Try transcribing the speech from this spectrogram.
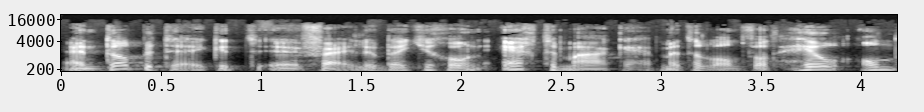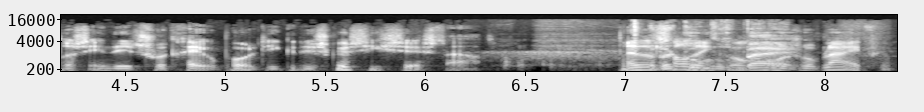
En dat betekent uh, feitelijk dat je gewoon echt te maken hebt met een land wat heel anders in dit soort geopolitieke discussies uh, staat. En dat, zal denk ik ook gewoon zo blijven.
